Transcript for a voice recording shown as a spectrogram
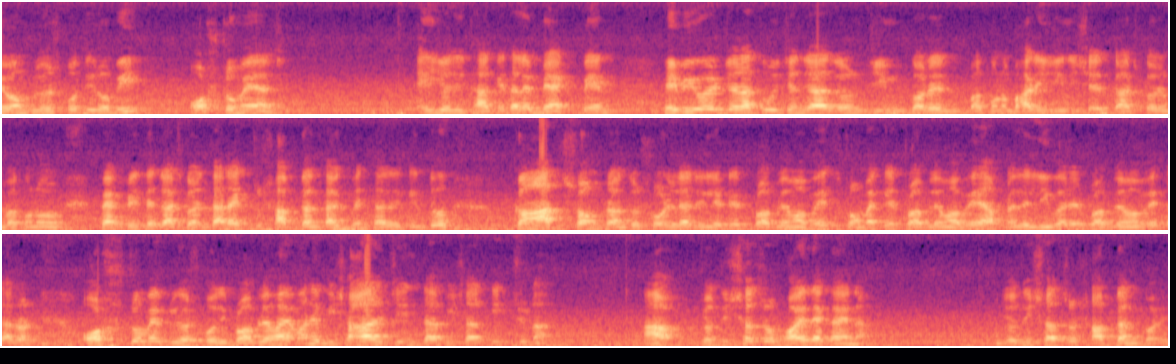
এবং বৃহস্পতি, রবি অষ্টমে আছে। এই যদি থাকে তাহলে ব্যাক পেন হেভি ওয়েট যারা তুলছেন, যারা ধরুন জিম করেন বা কোনো ভারী জিনিসের কাজ করেন বা কোনো ফ্যাক্টরিতে কাজ করেন, তারা একটু সাবধান থাকবেন। তাদের কিন্তু কাঁধ সংক্রান্ত শোল্ডার রিলেটেড প্রবলেম হবে স্টমাকের প্রবলেম হবে, আপনাদের লিভারের প্রবলেম হবে, কারণ অষ্টমে বৃহস্পতি। প্রবলেম হয় মানে বিশাল চিন্তা, বিশাল কিচ্ছু না। জ্যোতিষশাস্ত্র ভয় দেখায় না। জ্যোতিষশাস্ত্র সাবধান করে।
